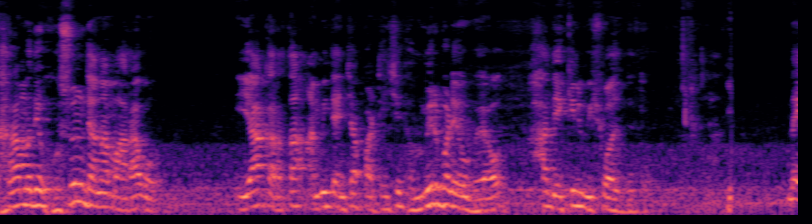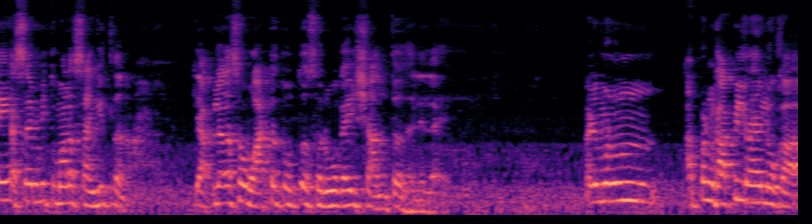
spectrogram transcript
घरामध्ये घुसून त्यांना मारावं याकरता आम्ही त्यांच्या पाठीशी गंभीरपणे उभे आहोत हा देखील विश्वास देतो. नाही असं मी तुम्हाला सांगितलं ना की आपल्याला असं वाटत होतं सर्व काही शांत झालेलं आहे. आणि म्हणून आपण गाफील राहिलो का?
